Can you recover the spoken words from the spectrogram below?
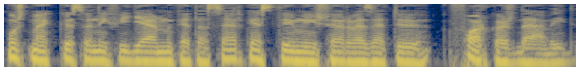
Most megköszöni figyelmüket a szerkesztő műsorvezető Farkas Dávid.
